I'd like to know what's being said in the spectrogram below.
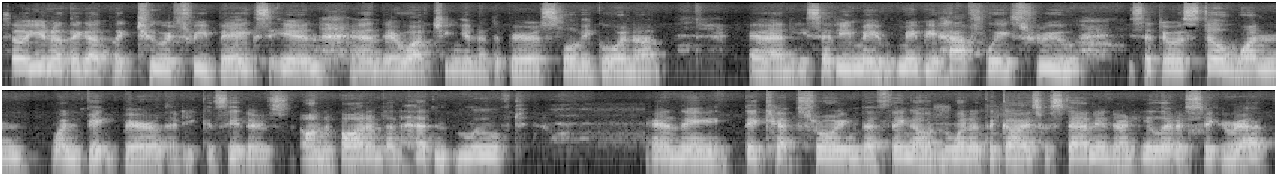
So, you know, they got like two or three bags in and they're watching, you know, the bears slowly going up. And he said he may maybe halfway through, he said there was still one one big bear that he could see there's on the bottom that hadn't moved. And they they kept throwing the thing out, and one of the guys was standing there, and he lit a cigarette.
